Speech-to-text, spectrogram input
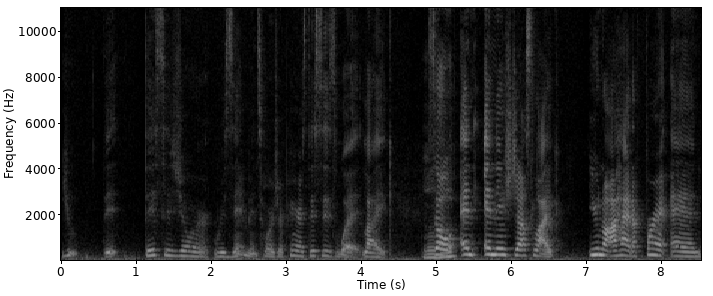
you th- this is your resentment towards your parents. This is what like so mm-hmm. and and it's just like you know I had a friend and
